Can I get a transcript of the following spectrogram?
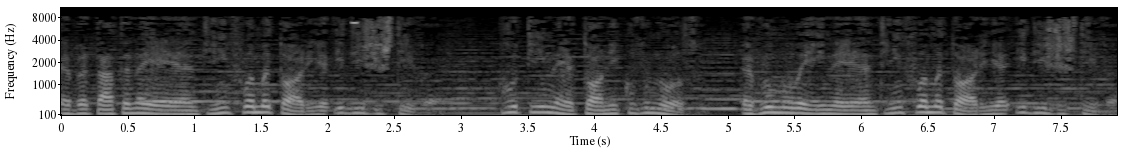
A batata é anti-inflamatória e digestiva. Rutina é tônico venoso. A bromelaína é anti-inflamatória e digestiva.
